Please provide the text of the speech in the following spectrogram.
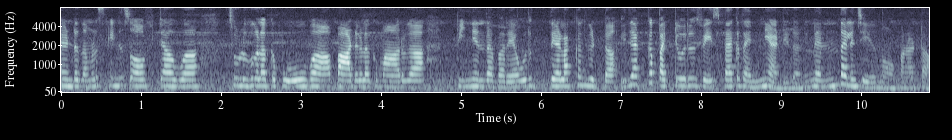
വേണ്ടത്. നമ്മുടെ സ്കിന്ന് സോഫ്റ്റ് ആവുക ചുളിവുകളൊക്കെ പോവുക പാടുകളൊക്കെ മാറുക. പിന്നെ എന്താ പറയുക ഒരു തിളക്കം കിട്ടുക. ഇതൊക്കെ പറ്റിയ ഒരു ഫേസ് പാക്ക് തന്നെയാണ് ഇത്. നിങ്ങൾ എന്തായാലും ചെയ്ത് നോക്കണം കേട്ടോ.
